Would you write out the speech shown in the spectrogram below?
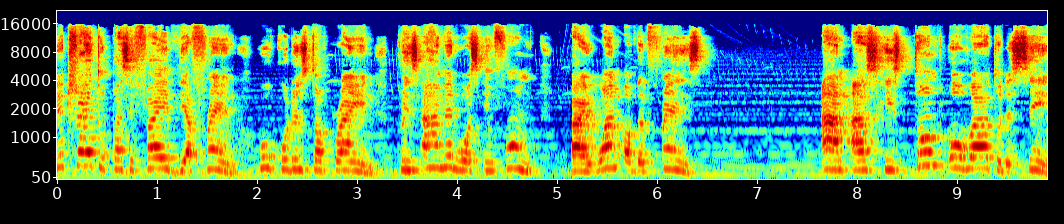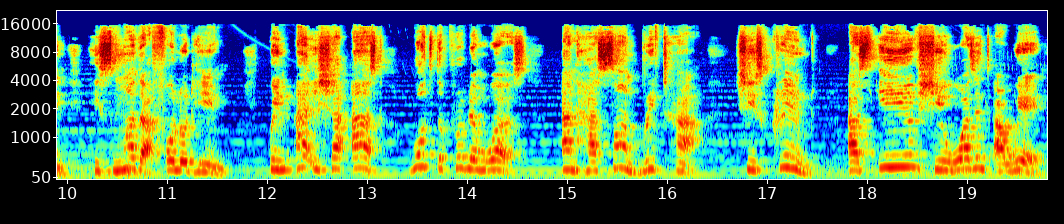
They tried to pacify their friend who couldn't stop crying. Prince Ahmed was informed by one of the friends and as he stormed over to the scene, his mother followed him. Queen Aisha asked what the problem was, and her son briefed her. She screamed as if she wasn't aware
